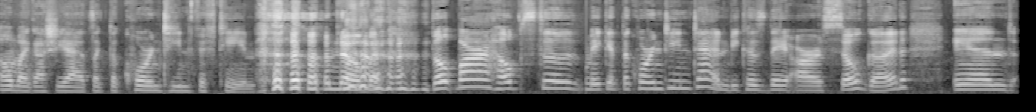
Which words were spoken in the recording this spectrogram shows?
Oh my gosh, yeah, it's like the quarantine 15. no, but Built Bar helps to make it the quarantine 10 because they are so good and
